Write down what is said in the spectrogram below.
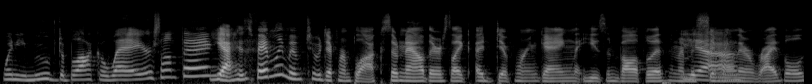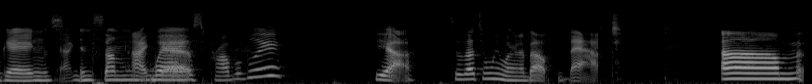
when he moved a block away or something. Yeah, his family moved to a different block, so now there's like a different gang that he's involved with, and I'm Yeah. assuming they're rival gangs I- in some I way. guess probably. Yeah. So that's when we learn about that. Um,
